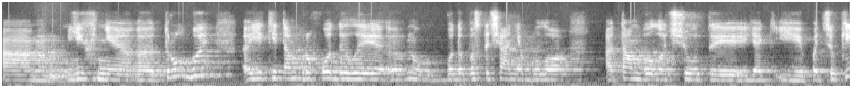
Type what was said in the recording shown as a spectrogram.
ем, їхні е, труби, е, які там проходили. Ну водопостачання було. Там було чути, як і пацюки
